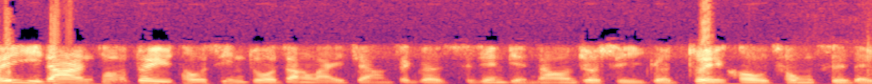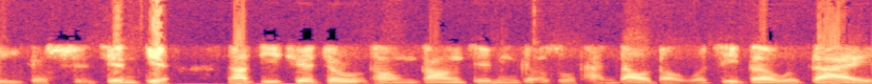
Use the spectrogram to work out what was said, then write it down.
所以，当然，从对于投信做账来讲，这个时间点当中就是一个最后冲刺的一个时间点。那的确，就如同刚刚杰明哥所谈到的，我记得我在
